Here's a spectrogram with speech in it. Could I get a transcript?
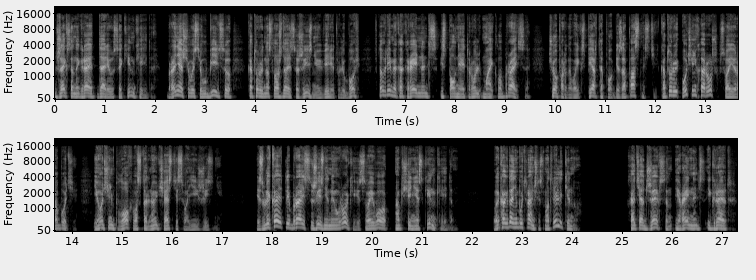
Джексон играет Дариуса Кинкейда, бронящегося убийцу, который наслаждается жизнью и верит в любовь, в то время как Рейнольдс исполняет роль Майкла Брайса, чопорного эксперта по безопасности, который очень хорош в своей работе и очень плох в остальной части своей жизни. Извлекает ли Брайс жизненные уроки из своего общения с Кинкейдом? Вы когда-нибудь раньше смотрели кино? Хотя Джексон и Рейнольдс играют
